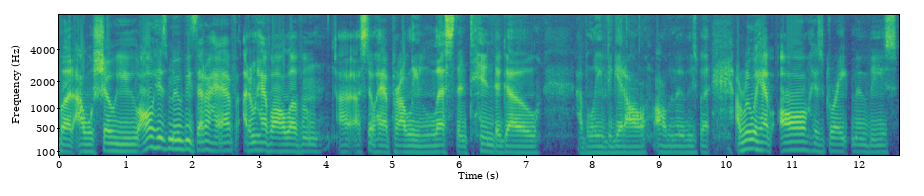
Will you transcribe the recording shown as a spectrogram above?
but I will show you all his movies that I have. I don't have all of them. I, I, still have probably less than 10 to go, I believe, to get all, all the movies. But I really have all his great movies.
